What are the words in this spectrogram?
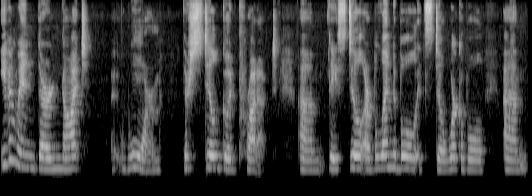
even when they're not warm, they're still good product. Um, they still are blendable, it's still workable. Um,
